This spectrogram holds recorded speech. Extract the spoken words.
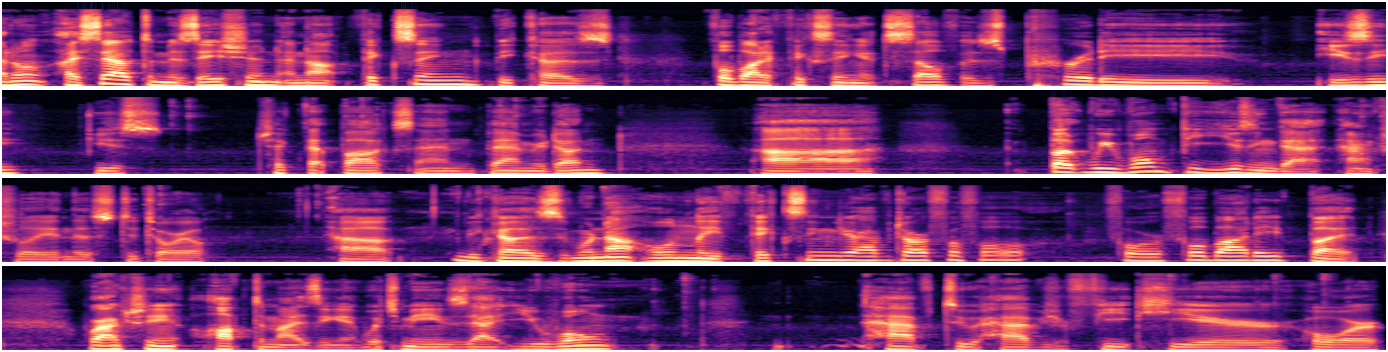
I don't I say optimization and not fixing because full body fixing itself is pretty easy. You just check that box and bam, you're done. Uh, but we won't be using that actually in this tutorial. Uh, because we're not only fixing your avatar for full for full body, but we're actually optimizing it, which means that you won't have to have your feet here or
